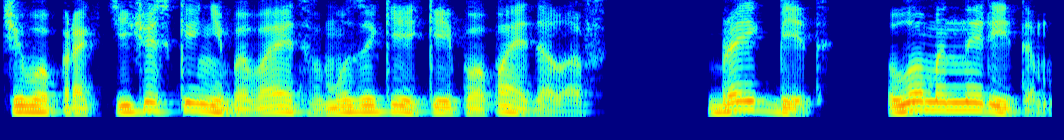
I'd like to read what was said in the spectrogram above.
чего практически не бывает в музыке кей-поп-айдолов. Брейкбит – ломанный ритм,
